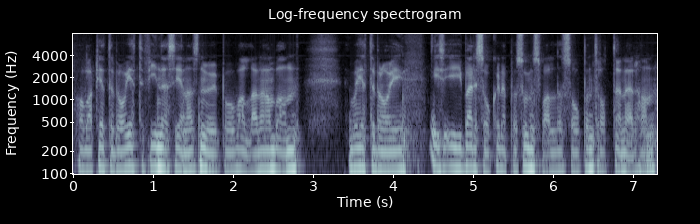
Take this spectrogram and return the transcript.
har varit jättebra och jättefin där senast nu på Valla när han vann. Det var jättebra i, i, i bergsåker där på Sundsvall, så Open Trot när han,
